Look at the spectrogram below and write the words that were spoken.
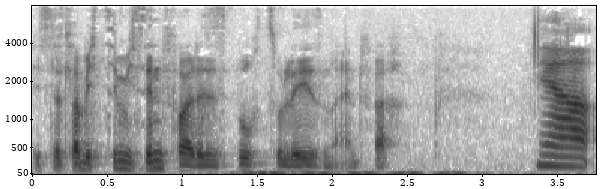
ist das, glaube ich, ziemlich sinnvoll, dieses Buch zu lesen einfach. Ja,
